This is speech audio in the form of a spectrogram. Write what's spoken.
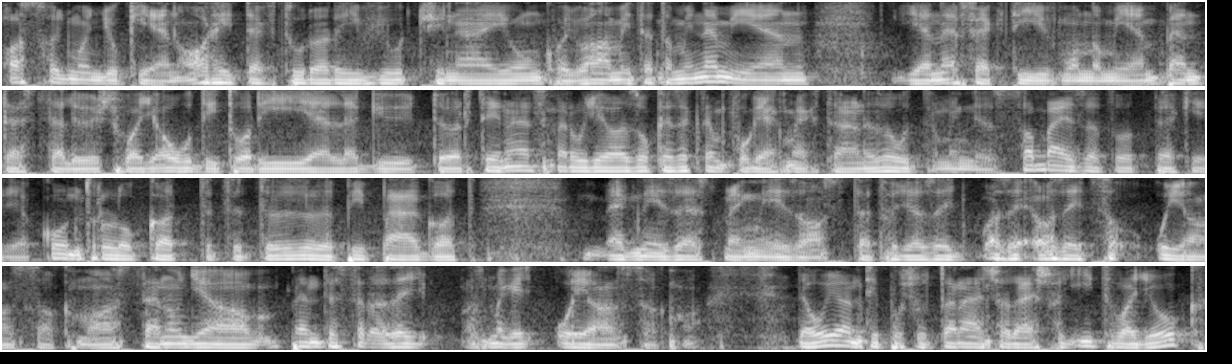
Az, hogy mondjuk ilyen architektúra review-t csináljunk, vagy valamit, tehát ami nem ilyen, ilyen effektív, mondom, ilyen pentesztelős, vagy auditori jellegű történet, mert ugye azok ezek nem fogják megtalálni. Az auditor megnéz a szabályzatot, bekéri a kontrollokat, pipálgat, megnéz ezt, megnéz néz azt. Tehát, hogy az egy, az egy, az egy olyan szakma. Aztán ugye a Pentester az, egy, az meg egy olyan szakma. De olyan típusú tanácsadás, hogy itt vagyok,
